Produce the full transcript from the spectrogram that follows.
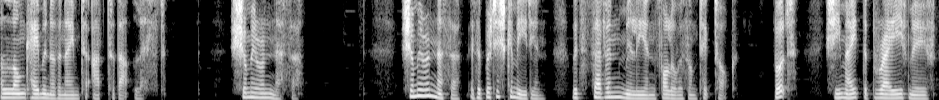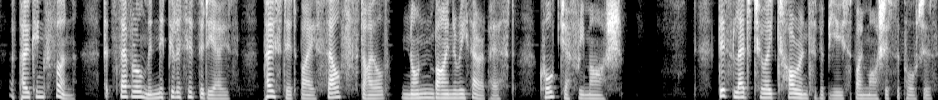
along came another name to add to that list Shumirun Nessa. Shumirun Nessa is a British comedian with 7 million followers on TikTok. But she made the brave move of poking fun at several manipulative videos posted by a self styled non binary therapist called Jeffrey Marsh. This led to a torrent of abuse by Marsh's supporters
